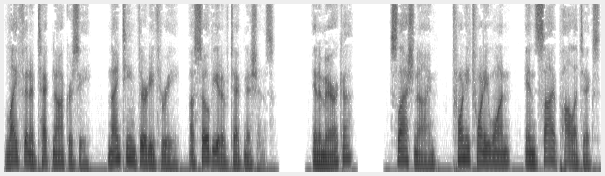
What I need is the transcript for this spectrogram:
Life in a Technocracy, 1933, A Soviet of Technicians. In America? Slash 9, 2021, in Sci Politics,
